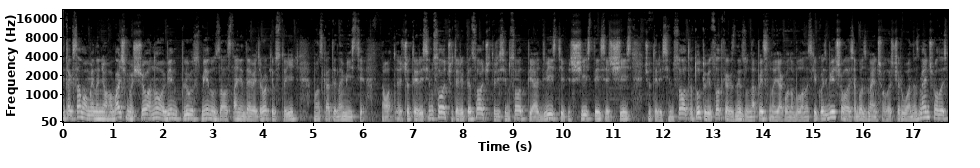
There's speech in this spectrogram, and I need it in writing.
І так само ми на нього бачимо, що ну, він плюс-мінус за останні 9 років стоїть, можна сказати, на місці. От, 4700, 4500, 4700, 5200, 6000, 6, 4700. Тут у відсотках знизу написано, як воно було, наскільки збільшувалось або зменшувалось. Червоне зменшувалось,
